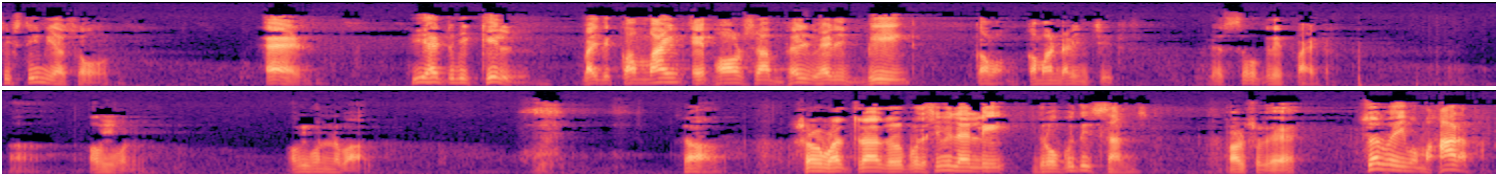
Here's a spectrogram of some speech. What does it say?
16 years old, and he had to be killed by the combined efforts of very, very big com- commander-in-chief. He was so great fighter. Uh, Abhimanyu. Abhimanyavad. So, Subhadra, Draupadi, similarly, Draupadi's sons also there. Sarvaiva Maharatha.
